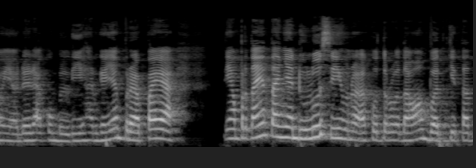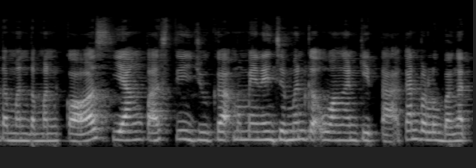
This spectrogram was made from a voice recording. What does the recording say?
Oh ya udah aku beli. Harganya berapa ya? Yang pertanyaan tanya dulu sih menurut aku terutama buat kita teman-teman kos yang pasti juga memanajemen keuangan kita. Kan perlu banget.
